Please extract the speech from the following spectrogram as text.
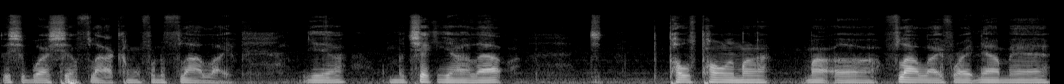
This your boy Chef Fly coming from the Fly Life. Yeah, I'm checking y'all out. Just postponing my my uh Fly Life right now, man.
